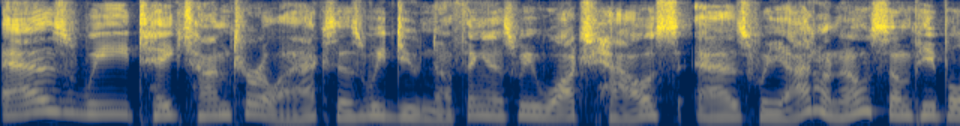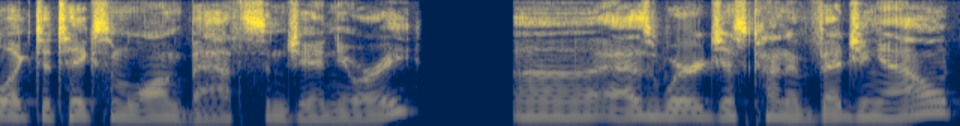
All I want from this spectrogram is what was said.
as we take time to relax, as we do nothing, as we watch House, as we, I don't know, some people like to take some long baths in January uh, as we're just kind of vegging out.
